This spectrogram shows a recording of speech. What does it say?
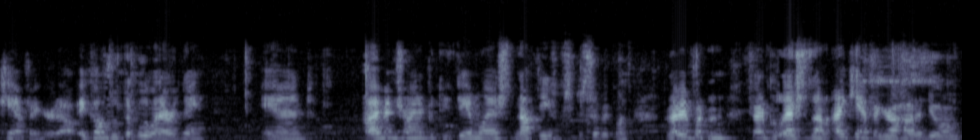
can't figure it out. It comes with the glue and everything, and I've been trying to put these damn lashes, not these specific ones, but I've been putting, trying to put lashes on. I can't figure out how to do them.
